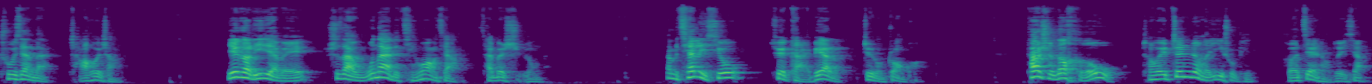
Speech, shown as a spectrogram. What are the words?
出现在茶会上，也可理解为是在无奈的情况下才被使用的。那么千里修却改变了。这种状况，它使得和物成为真正的艺术品和鉴赏对象，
